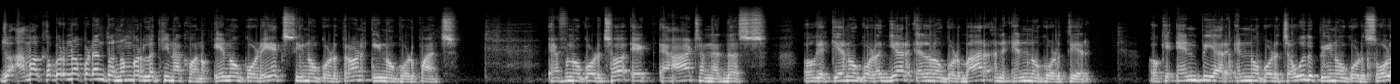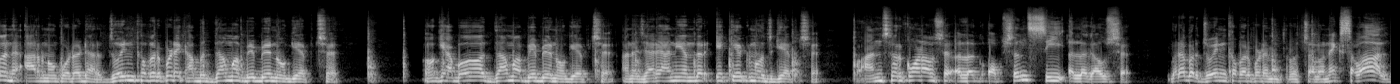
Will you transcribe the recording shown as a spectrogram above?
જો આમાં ખબર ન પડે ને તો નંબર લખી નાખવાનો એનો કોડ એક સી નો કોડ ત્રણ ઈ નો કોડ પાંચ એફ નો કોડ છ એક આઠ અને દસ ઓકે કે નો કોડ અગિયાર એલ નો કોડ બાર અને એન નો કોડ તેર ઓકે એનપીઆર એન નો કોડ ચૌદ પી નો કોડ સોળ અને આર નો કોડ અઢાર જોઈને ખબર પડે કે આ બધામાં બે બે નો ગેપ છે ઓકે આ બધામાં બે બે નો ગેપ છે અને જ્યારે આની અંદર એક એક નો જ ગેપ છે તો આન્સર કોણ આવશે અલગ ઓપ્શન સી અલગ આવશે બરાબર જોઈને ખબર પડે મિત્રો ચાલો નેક્સ્ટ સવાલ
